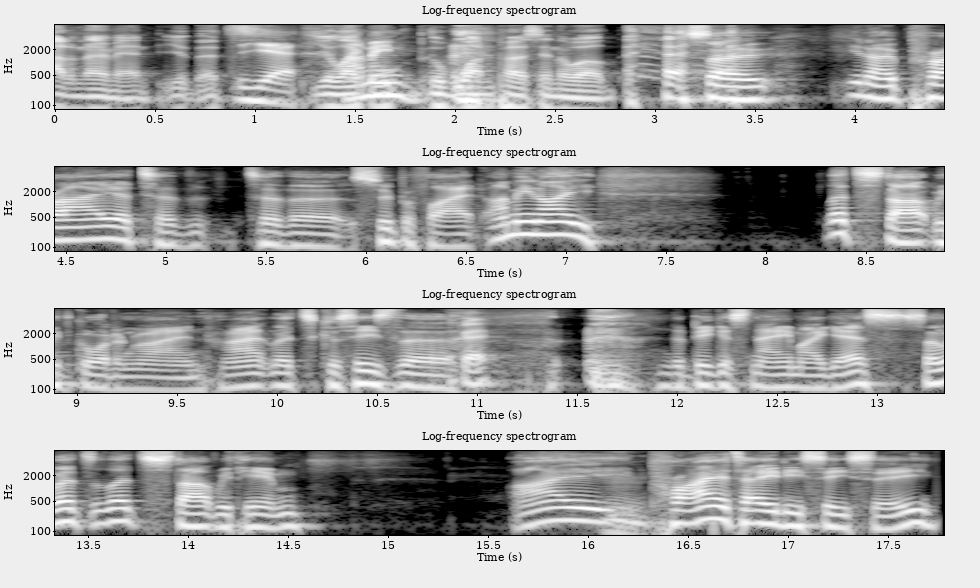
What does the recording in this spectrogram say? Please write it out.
I don't know man that's Yeah. you're like I mean- the one person in the world so you know, prior to the, to the super fight, I mean, I let's start with Gordon Ryan, right? Let's because he's the okay the biggest name, I guess. So let's let's start with him. I prior to ADCC,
